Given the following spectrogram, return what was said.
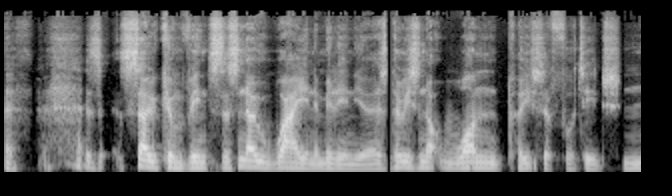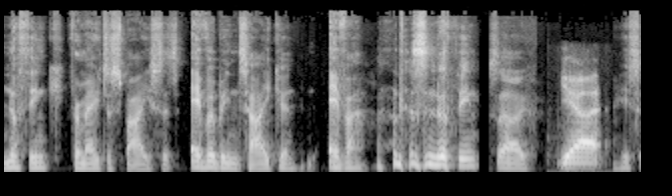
so convinced there's no way in a million years there is not one piece of footage, nothing from outer space that's ever been taken ever. there's nothing. So yeah. It's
